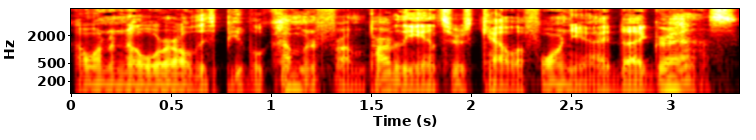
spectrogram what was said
I want to know where all these people coming from. Part of the answer is California. I digress.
